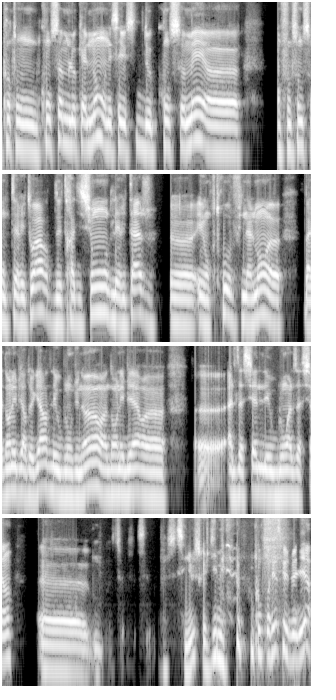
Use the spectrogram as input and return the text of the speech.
quand on consomme localement, on essaye aussi de consommer en fonction de son territoire, des traditions, de l'héritage. Euh, et on retrouve finalement euh, bah, dans les bières de garde les houblons du Nord, hein, dans les bières euh, alsaciennes les houblons alsaciens c'est nul ce que je dis, mais vous comprenez ce que je veux dire?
